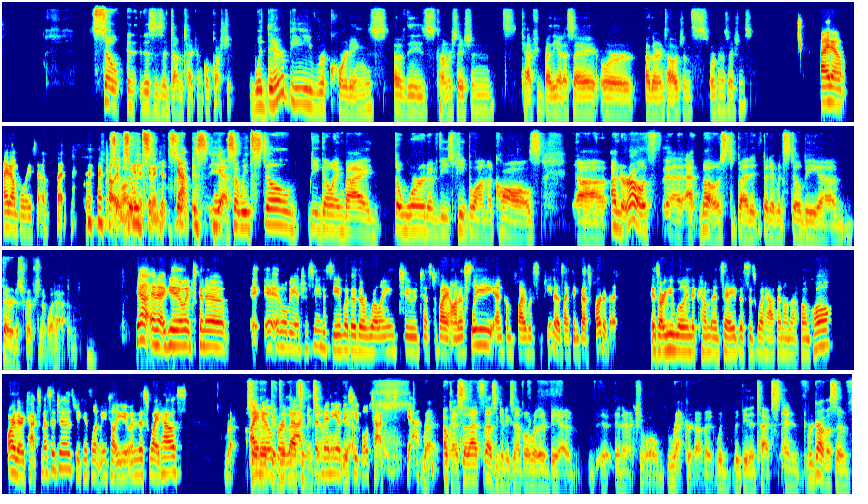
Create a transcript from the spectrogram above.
So, this is a dumb technical question would there be recordings of these conversations captured by the NSA or other intelligence organizations? I don't. I don't believe so, but I probably so, won't so get into it. So yeah. yeah. So we'd still be going by the word of these people on the calls uh, under oath uh, at most, but it, but it would still be a better description of what happened. Yeah, and uh, you know, it's gonna it, will be interesting to see whether they're willing to testify honestly and comply with subpoenas. I think that's part of it. Is are you willing to come and say this is what happened on that phone call? Are there text messages? Because let me tell you, in this White House, Right. So I know for a fact that many of these yeah. people text. Yeah. Right. Okay. So that's that's a good example where there'd be a an actual record of it would would be the text, and regardless of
